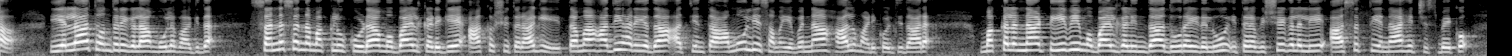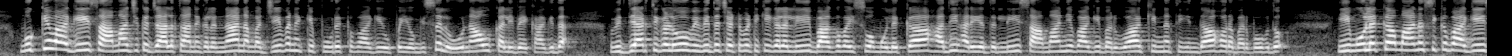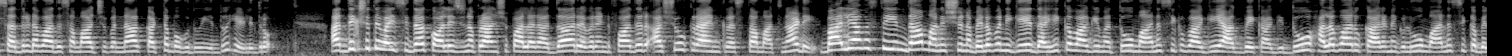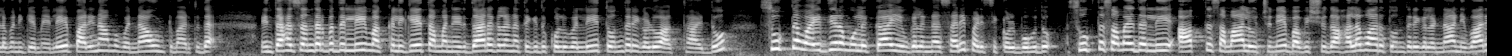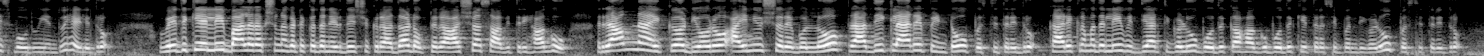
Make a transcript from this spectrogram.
ಎಲ್ಲ ತೊಂದರೆಗಳ ಮೂಲವಾಗಿದೆ. ಸಣ್ಣ ಸಣ್ಣ ಮಕ್ಕಳು ಕೂಡ ಮೊಬೈಲ್ ಕಡೆಗೆ ಆಕರ್ಷಿತರಾಗಿ ತಮ್ಮ ಹದಿಹರೆಯದ ಅತ್ಯಂತ ಅಮೂಲ್ಯ ಸಮಯವನ್ನ ಹಾಳು ಮಾಡಿಕೊಳ್ತಿದ್ದಾರೆ. ಮಕ್ಕಳನ್ನ ಟಿವಿ ಮೊಬೈಲ್ಗಳಿಂದ ದೂರ ಇಡಲು ಇತರ ವಿಷಯಗಳಲ್ಲಿ ಆಸಕ್ತಿಯನ್ನ ಹೆಚ್ಚಿಸಬೇಕು. ಮುಖ್ಯವಾಗಿ ಸಾಮಾಜಿಕ ಜಾಲತಾಣಗಳನ್ನು ನಮ್ಮ ಜೀವನಕ್ಕೆ ಪೂರಕವಾಗಿ ಉಪಯೋಗಿಸಲು ನಾವು ಕಲಿಬೇಕಾಗಿದೆ. ವಿದ್ಯಾರ್ಥಿಗಳು ವಿವಿಧ ಚಟುವಟಿಕೆಗಳಲ್ಲಿ ಭಾಗವಹಿಸುವ ಮೂಲಕ ಹದಿಹರೆಯದಲ್ಲಿ ಸಾಮಾನ್ಯವಾಗಿ ಬರುವ ಖಿನ್ನತೆಯಿಂದ ಹೊರಬರಬಹುದು. ಈ ಮೂಲಕ ಮಾನಸಿಕವಾಗಿ ಸದೃಢವಾದ ಸಮಾಜವನ್ನ ಕಟ್ಟಬಹುದು ಎಂದು ಹೇಳಿದರು. ಅಧ್ಯಕ್ಷತೆ ವಹಿಸಿದ ಕಾಲೇಜಿನ ಪ್ರಾಂಶುಪಾಲರಾದ ರೆವರೆಂಡ್ ಫಾದರ್ ಅಶೋಕ್ ರಾಯನ್ ಕ್ರಸ್ತ ಮಾತನಾಡಿ, ಬಾಲ್ಯಾವಸ್ಥೆಯಿಂದ ಮನುಷ್ಯನ ಬೆಳವಣಿಗೆ ದೈಹಿಕವಾಗಿ ಮತ್ತು ಮಾನಸಿಕವಾಗಿ ಆಗಬೇಕಾಗಿದ್ದು, ಹಲವಾರು ಕಾರಣಗಳು ಮಾನಸಿಕ ಬೆಳವಣಿಗೆ ಮೇಲೆ ಪರಿಣಾಮವನ್ನ ಉಂಟು ಮಾಡುತ್ತದೆ ಇಂತಹ ಸಂದರ್ಭದಲ್ಲಿ ಮಕ್ಕಳಿಗೆ ತಮ್ಮ ನಿರ್ಧಾರಗಳನ್ನು ತೆಗೆದುಕೊಳ್ಳುವಲ್ಲಿ ತೊಂದರೆಗಳು ಆಗ್ತಾ ಇದ್ದು, ಸೂಕ್ತ ವೈದ್ಯರ ಮೂಲಕ ಇವುಗಳನ್ನು ಸರಿಪಡಿಸಿಕೊಳ್ಳಬಹುದು. ಸೂಕ್ತ ಸಮಯದಲ್ಲಿ ಆಪ್ತ ಸಮಾಲೋಚನೆ ಭವಿಷ್ಯದ ಹಲವಾರು ತೊಂದರೆಗಳನ್ನು ನಿವಾರಿಸಬಹುದು ಎಂದು ಹೇಳಿದರು. ವೇದಿಕೆಯಲ್ಲಿ ಬಾಲರಕ್ಷಣಾ ಘಟಕದ ನಿರ್ದೇಶಕರಾದ ಡಾಕ್ಟರ್ ಆಶಾ ಸಾವಿತ್ರಿ ಹಾಗೂ ರಾಮ್ ನಾಯಕ್, ಡ್ಯೋರೋ ಐನ್ಯೂಶ್ ರೆಬೊಲ್ಲೋ ಪ್ರಾದಿ ಕ್ಲಾರೆ ಪಿಂಟೋ ಉಪಸ್ಥಿತರಿದ್ದರು. ಕಾರ್ಯಕ್ರಮದಲ್ಲಿ ವಿದ್ಯಾರ್ಥಿಗಳು, ಬೋಧಕ ಹಾಗೂ ಬೋಧಕೇತರ ಸಿಬ್ಬಂದಿಗಳು ಉಪಸ್ಥಿತರಿದ್ದರು.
